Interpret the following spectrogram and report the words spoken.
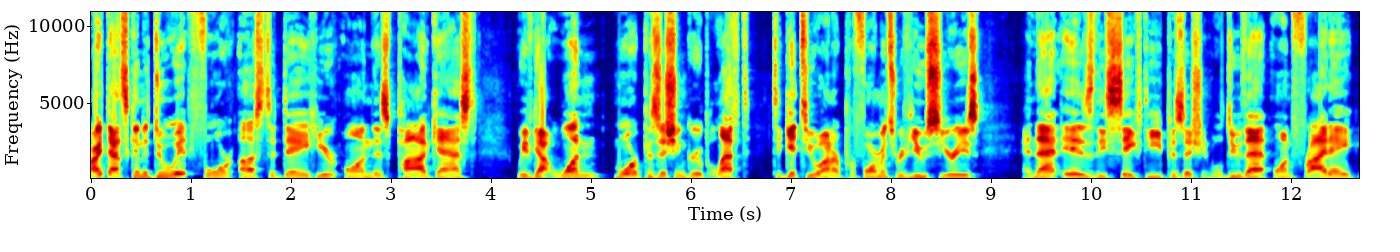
All right, that's going to do it for us today here on this podcast. We've got one more position group left to get to on our performance review series, and that is the safety position. We'll do that on Friday.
